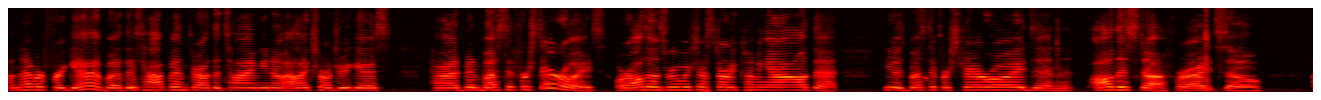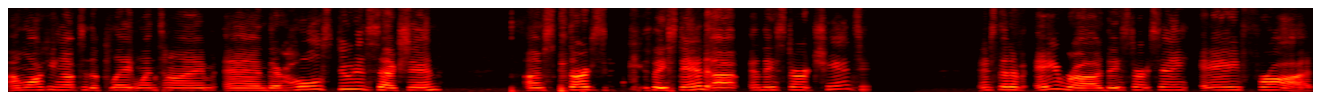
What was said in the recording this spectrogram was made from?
I'll never forget, but this happened throughout the time, you know, Alex Rodriguez had been busted for steroids, or all those rumors that started coming out that he was busted for steroids and all this stuff, right? So I'm walking up to the plate one time, and their whole student section um starts. They stand up and they start chanting. Instead of A Rod, they start saying A Fraud,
